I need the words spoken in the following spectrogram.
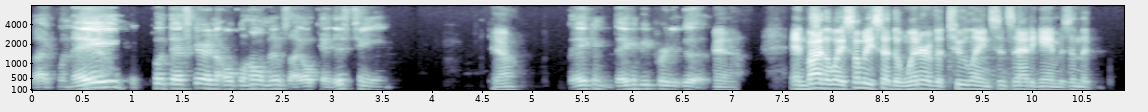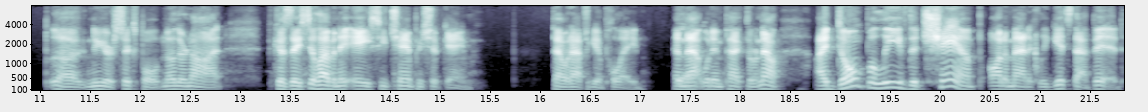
Like when they put that scare into Oklahoma, it was like, okay, this team Yeah. They can they can be pretty good. Yeah. And by the way, somebody said the winner of the Tulane Cincinnati game is in the uh, New Year's Six Bowl. No, they're not because they still have an AAC championship game that would have to get played. And Yeah. that would impact their. Now, I don't believe the champ automatically gets that bid.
